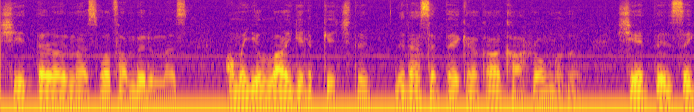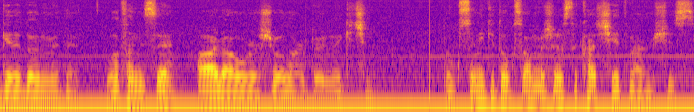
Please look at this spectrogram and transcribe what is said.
Şehitler ölmez, vatan bölünmez. Ama yıllar gelip geçti. Nedense PKK kahrolmadı. Şehitler ise geri dönmedi. Vatan ise hala uğraşıyorlar bölmek için. 92-95 arası kaç şehit vermişiz?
